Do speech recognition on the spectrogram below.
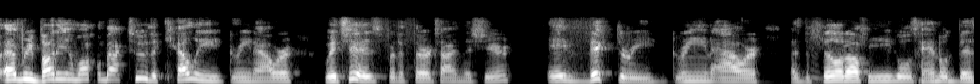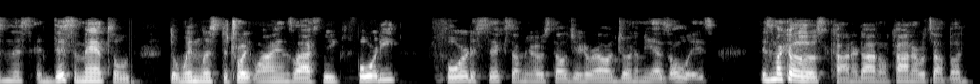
everybody, and welcome back to the Kelly Green Hour, which is, for the third time this year, a victory green hour as the Philadelphia Eagles handled business and dismantled the winless Detroit Lions last week 44 to 6. I'm your host, LJ Harrell, and joining me as always is my co host, Connor Donald. Connor, what's up, bud?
